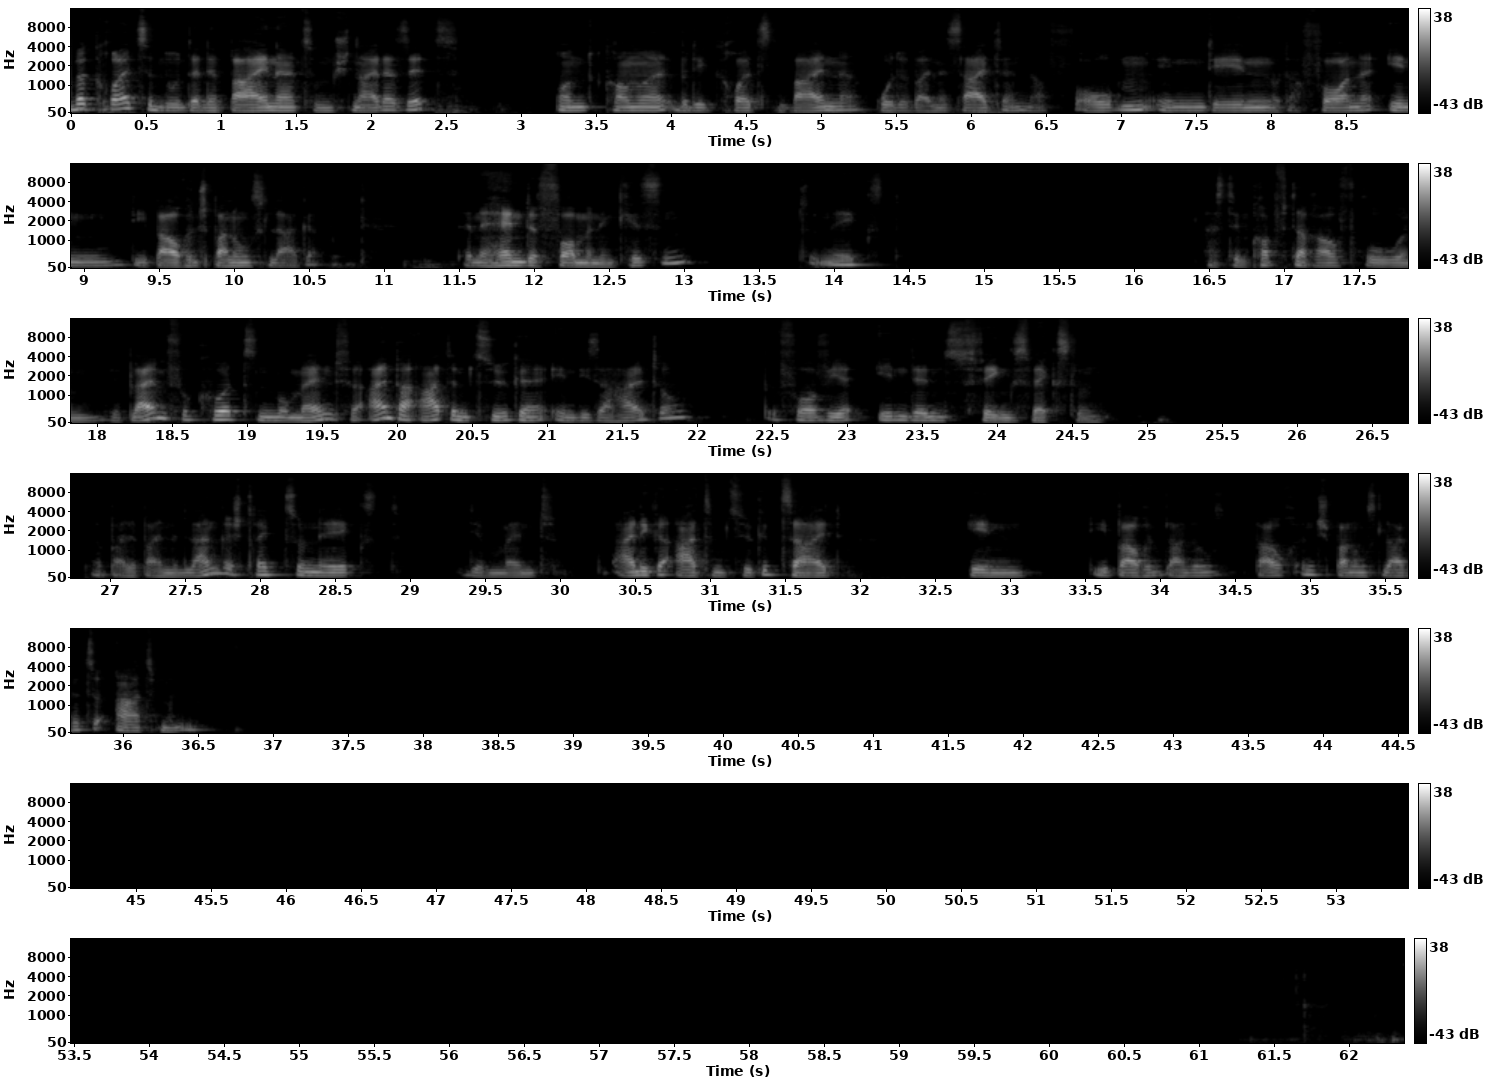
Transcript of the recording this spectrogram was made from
Überkreuze nun deine Beine zum Schneidersitz und komme über die gekreuzten Beine oder über eine Seite nach oben in den oder vorne in die Bauchentspannungslage. Deine Hände formen den Kissen zunächst. Lass den Kopf darauf ruhen. Wir bleiben für kurzen Moment, für ein paar Atemzüge in dieser Haltung, bevor wir in den Sphinx wechseln. Beide Beine lang gestreckt zunächst dem Moment einige Atemzüge Zeit, in die Bauchentspannungslage zu atmen.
